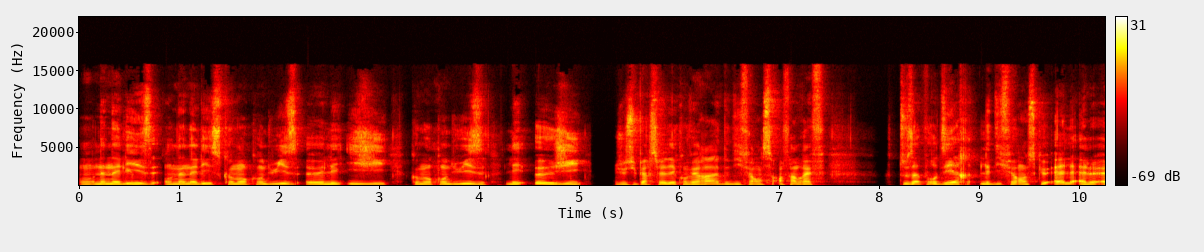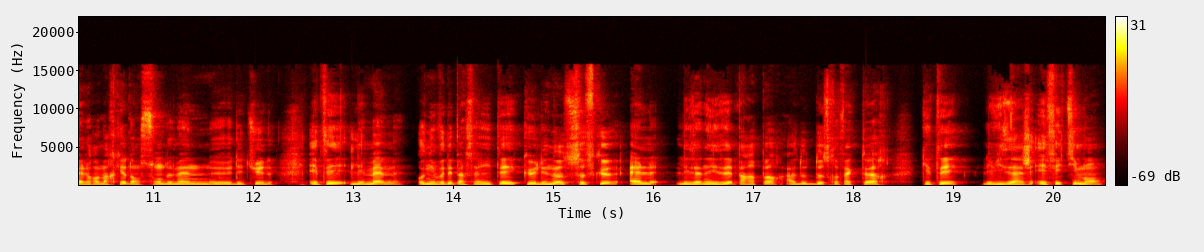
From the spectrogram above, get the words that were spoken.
on analyse, on analyse comment conduisent euh, les IJ, comment conduisent les EJ. Je suis persuadé qu'on verra des différences. Enfin bref, tout ça pour dire, les différences que elle, elle, remarquait dans son domaine euh, d'études étaient les mêmes au niveau des personnalités que les nôtres, sauf que elle les analysait par rapport à d'autres facteurs qui étaient les visages. effectivement,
